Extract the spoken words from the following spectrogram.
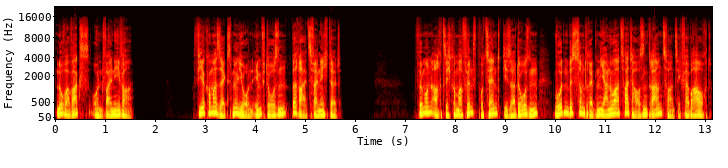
Novavax und Valneva. 4,6 Millionen Impfdosen bereits vernichtet. 85,5 Prozent dieser Dosen wurden bis zum 3. Januar 2023 verbraucht.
